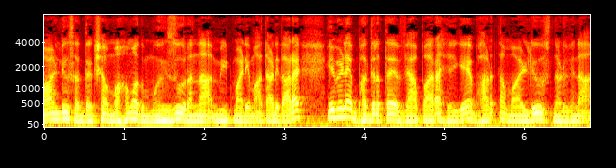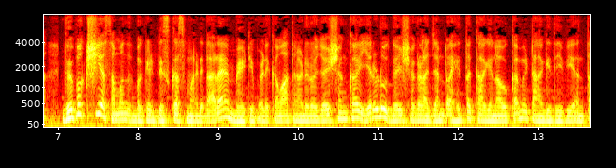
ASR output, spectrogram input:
ಮಾಲ್ಡೀವ್ಸ್ ಅಧ್ಯಕ್ಷ ಮೊಹಮ್ಮದ್ ಮೊಯ್ಜೂರ್ ಅನ್ನ ಮೀಟ್ ಮಾಡಿ ಮಾತಾಡಿದ್ದಾರೆ. ಈ ವೇಳೆ ಭದ್ರತೆ ವ್ಯಾಪಾರ ಹೀಗೆ ಭಾರತ ಮಾಲ್ಡೀವ್ಸ್ ನಡುವಿನ ದ್ವಿಪಕ್ಷೀಯ ಸಂಬಂಧದ ಬಗ್ಗೆ ಡಿಸ್ಕಸ್ ಮಾಡಿದ್ದಾರೆ. ಭೇಟಿ ಬಳಿಕ ಮಾತನಾಡಿರುವ ಜೈಶಂಕರ್, ಎರಡೂ ದೇಶಗಳ ಜನರ ಹಿತಕ್ಕಾಗಿ ನಾವು ಕಮಿಟ್ ಆಗಿದ್ದೀವಿ ಅಂತ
